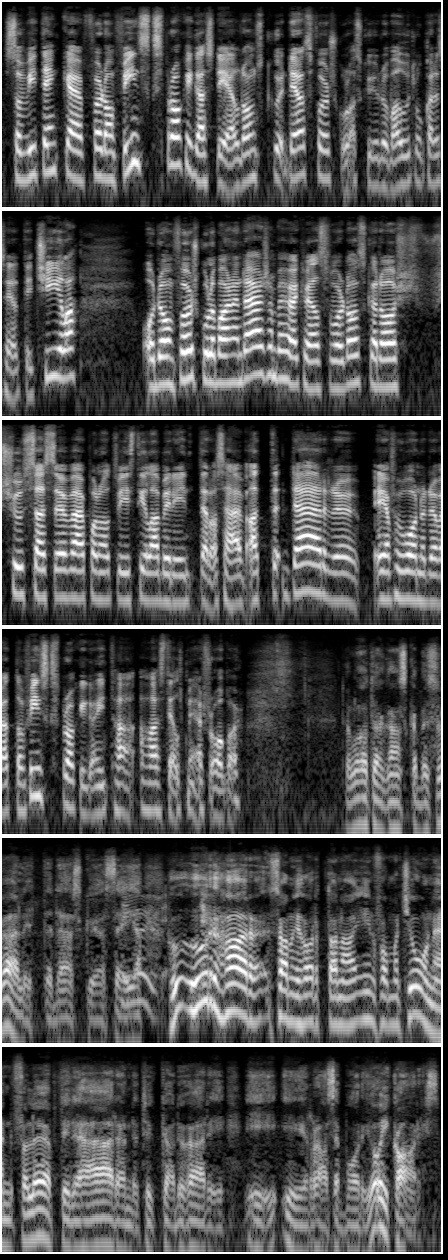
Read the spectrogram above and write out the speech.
Så vi tänker för de finskspråkigas del, de sku, deras förskola skulle då vara utlokaliserad till Kila och de förskolebarnen där som behöver kvällsvård, de ska då skjutsas över på något vis till labyrinter och så här. Att där eh, är jag förvånad över att de finskspråkiga inte har, har ställt mer frågor. Det låter ganska besvärligt det där skulle jag säga. Hur, hur, har Sami Hortana informationen förlöpt i det här ärendet tycker du här i, i, i Raseborg och i Karis?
